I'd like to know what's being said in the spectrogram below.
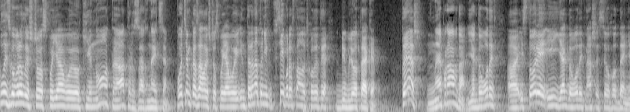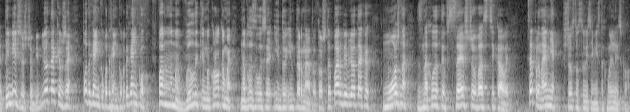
Колись говорили, що з появою кіно театр загнеться. Потім казали, що з появою інтернету всі перестануть ходити в бібліотеки. Теж неправда, як доводить е, історія і як доводить наше сьогодення. Тим більше, що бібліотеки вже потихеньку, потихеньку, потихеньку, впевненими великими кроками наблизилися і до інтернету. Тож тепер в бібліотеках можна знаходити все, що вас цікавить. Це принаймні що стосується міста Хмельницького.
